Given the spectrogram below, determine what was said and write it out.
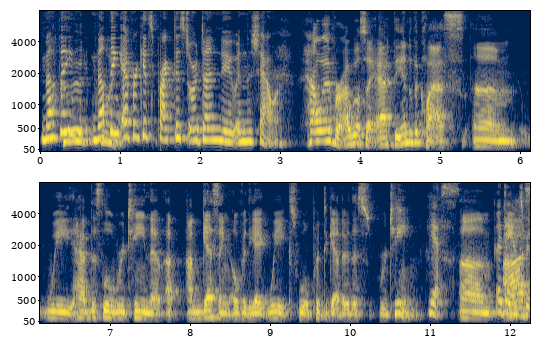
Nothing Good nothing point. ever gets practiced or done new in the shower. However, I will say at the end of the class, um, we have this little routine that I, I'm guessing over the eight weeks we'll put together this routine. Yes. Um, a dance I routine.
